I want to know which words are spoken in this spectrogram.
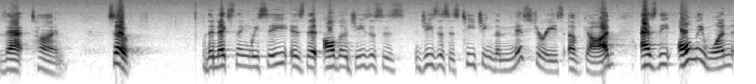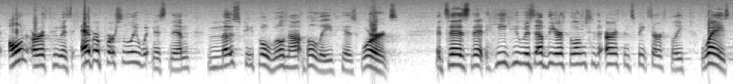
that time. So, the next thing we see is that although Jesus is, Jesus is teaching the mysteries of God, as the only one on earth who has ever personally witnessed them, most people will not believe his words. It says that he who is of the earth belongs to the earth and speaks earthly ways.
